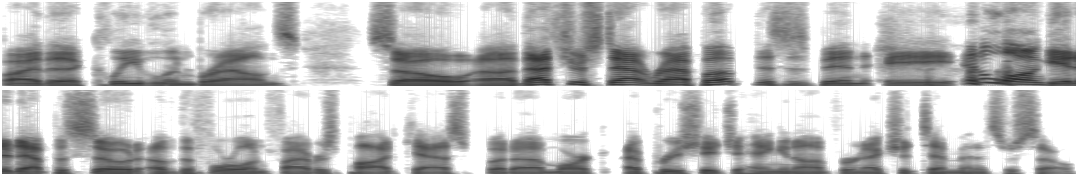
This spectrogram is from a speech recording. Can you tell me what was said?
by the Cleveland Browns. So uh, that's your stat wrap up. This has been a an elongated episode of the 415ers podcast. But uh, Mark, I appreciate you hanging on for an extra 10 minutes or so.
